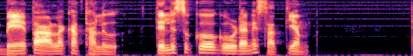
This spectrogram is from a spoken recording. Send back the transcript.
బేతాళ కథలు. తెలుసుకోగూడని సత్యం.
